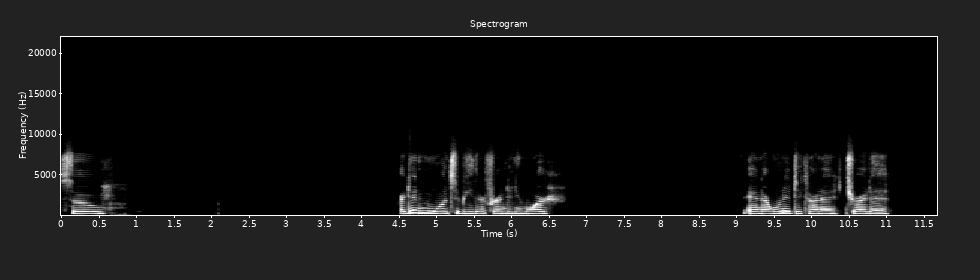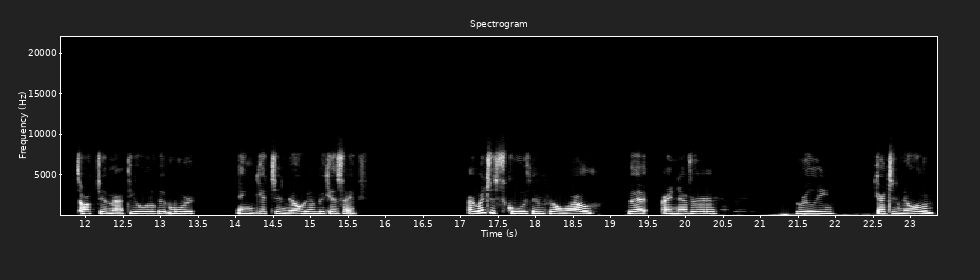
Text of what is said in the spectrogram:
So I didn't want to be their friend anymore. And I wanted to kind of try to talk to Matthew a little bit more and get to know him because I've I went to school with him for a while, but I never really got to know him.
